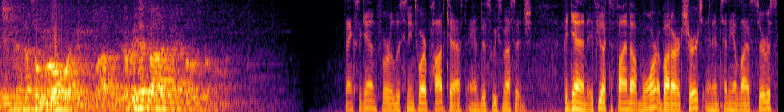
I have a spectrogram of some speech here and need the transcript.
Amen. That's what we're all working for, I believe. Every head bowed, every eye closed. Thanks again for listening to our podcast and this week's message. Again, if you'd like to find out more about our church and attending a live service,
